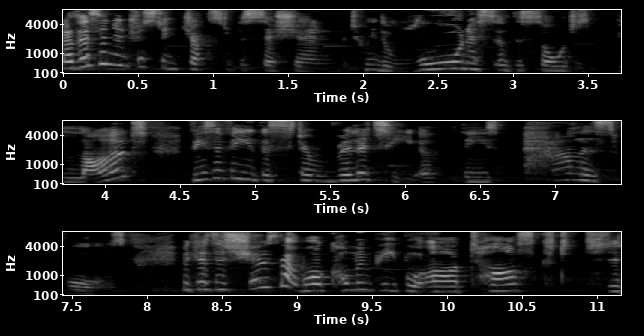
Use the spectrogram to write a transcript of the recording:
Now, there's an interesting juxtaposition between the rawness of the soldiers' blood vis a vis the sterility of these palace walls, because it shows that while common people are tasked to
